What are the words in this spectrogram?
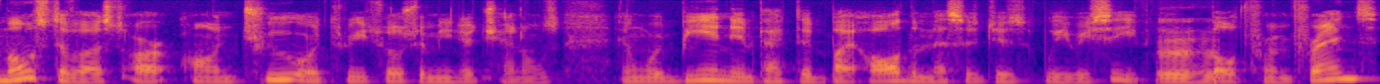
most of us are on two or three social media channels and we're being impacted by all the messages we receive, mm-hmm. both from friends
